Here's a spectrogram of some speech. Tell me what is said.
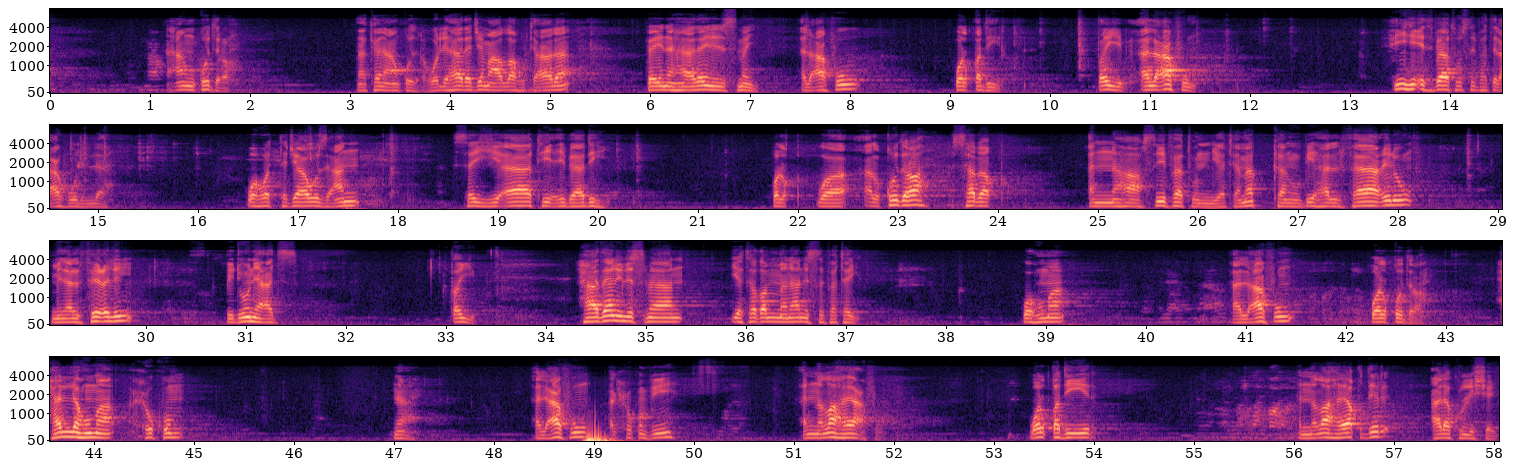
عن قدرة. ما كان عن قدرة. ولهذا جمع الله تعالى بين هذين الاسمين العفو والقدير. طيب العفو. فيه إثبات صفة العفو لله وهو التجاوز عن سيئات عباده. والقدرة سبق أنها صفة يتمكن بها الفاعل من الفعل بدون عجز. طيب. هذان الاسمان يتضمنان صفتين. وهما العفو والقدرة. هل لهما حكم؟ نعم. العفو الحكم فيه أن الله يعفو. والقدير أن الله يقدر على كل شيء.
